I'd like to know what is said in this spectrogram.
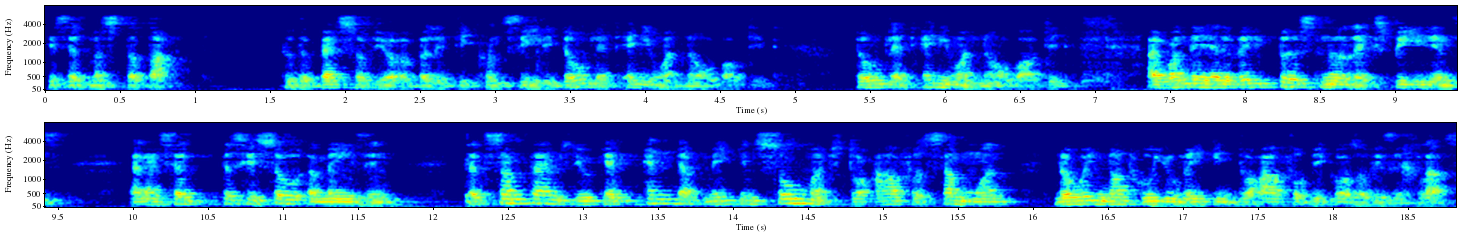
He said, Mastata'at. To the best of your ability, conceal it. Don't let anyone know about it. Don't let anyone know about it. I one day had a very personal experience, and I said, This is so amazing that sometimes you can end up making so much dua for someone, knowing not who you're making dua for because of his ikhlas.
